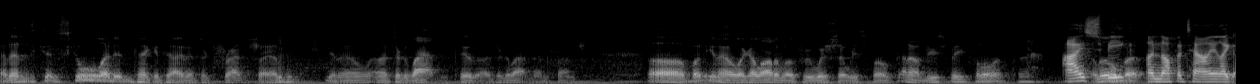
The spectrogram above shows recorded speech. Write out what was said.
And then in school, I didn't take Italian. I took French. I had, mm-hmm. you know, and I took Latin too. Though I took Latin and French. Uh, but you know, like a lot of us, we wish that we spoke. I don't know. Do you speak fluent? I speak enough Italian, like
